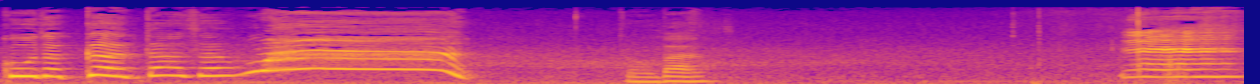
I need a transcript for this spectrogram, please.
哭得更大声。哇！怎么办？嗯，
